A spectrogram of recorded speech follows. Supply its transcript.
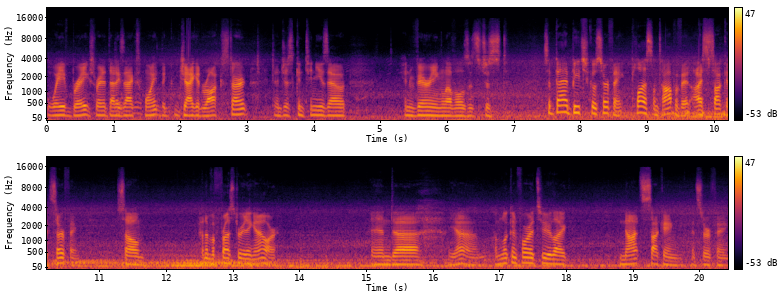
wave breaks, right at that exact point, the jagged rocks start and just continues out in varying levels. It's just, it's a bad beach to go surfing. Plus, on top of it, I suck at surfing. So, kind of a frustrating hour. And uh, yeah, I'm looking forward to like not sucking at surfing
